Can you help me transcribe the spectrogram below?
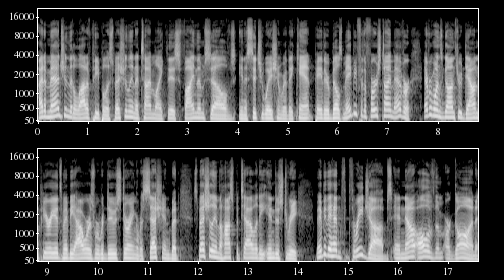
I'd imagine that a lot of people, especially in a time like this, find themselves in a situation where they can't pay their bills, maybe for the first time ever. Everyone's gone through down periods, maybe hours were reduced during a recession, but especially in the hospitality industry, maybe they had three jobs and now all of them are gone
